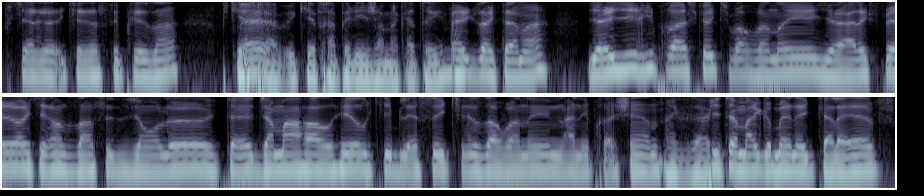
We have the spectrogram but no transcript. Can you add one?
puis qui, a qui est resté présent. Puis qui a, frappé, qui a frappé les jambes à côté. là. Exactement. Il y a Yeri Prohaska qui va revenir. Il y a Alex Pereira qui est rendu dans cette division-là. T'as Jamal Hill qui est blessé, qui risque de revenir l'année prochaine. Exact. Puis t'as Magomed Kalaev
